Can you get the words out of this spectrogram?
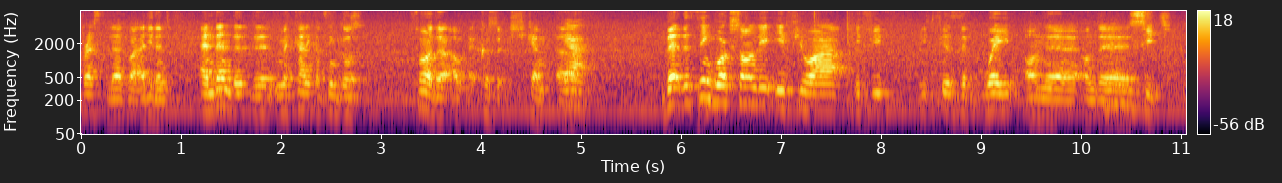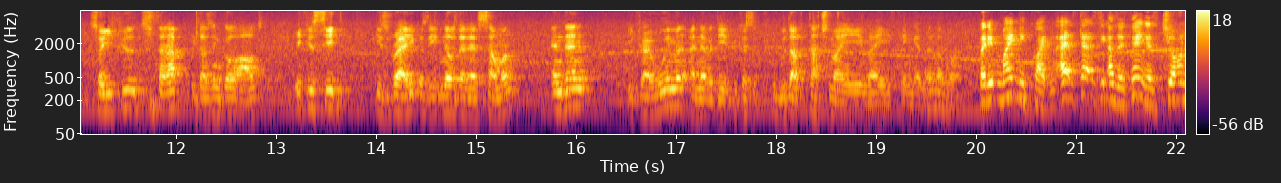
press that one, I didn't, and then the, the mechanical thing goes further because she can. Uh, Yeah. The, the thing works only if you are if you, it feels the weight on the on the Mm. seat. So if you stand up, it doesn't go out. If you sit, it's ready because it knows that there's someone. And then if you're a woman, I never did because it would have touched my my thing and I don't. But it might be quite. uh, That's the other thing, as John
